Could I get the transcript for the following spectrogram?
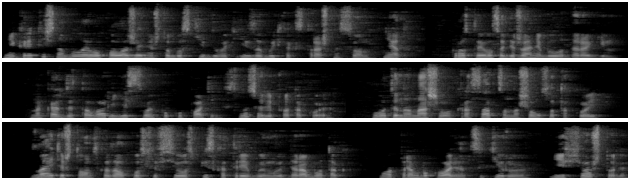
Не критично было его положение, чтобы скидывать и забыть как страшный сон, нет. Просто его содержание было дорогим. На каждый товар есть свой покупатель, слышали про такое? Вот и на нашего красавца нашелся такой. Знаете, что он сказал после всего списка требуемых доработок? Вот прям буквально цитирую. И все что ли?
